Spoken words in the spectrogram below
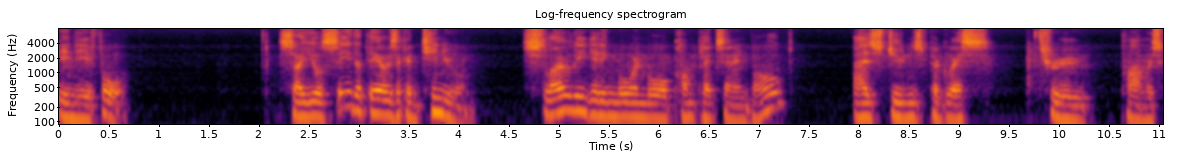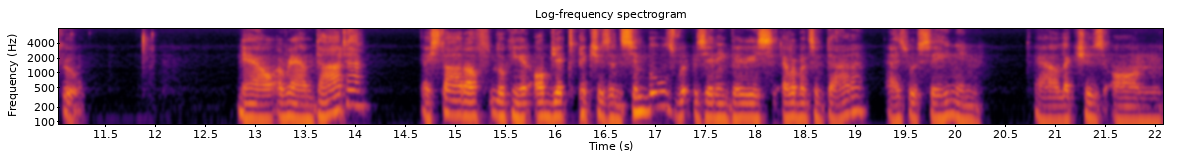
in year four. So you'll see that there is a continuum slowly getting more and more complex and involved as students progress through primary school. Now around data, they start off looking at objects, pictures and symbols representing various elements of data, as we've seen in our lectures on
